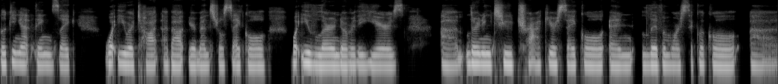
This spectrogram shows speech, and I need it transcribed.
looking at things like what you were taught about your menstrual cycle what you've learned over the years um, learning to track your cycle and live a more cyclical uh,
